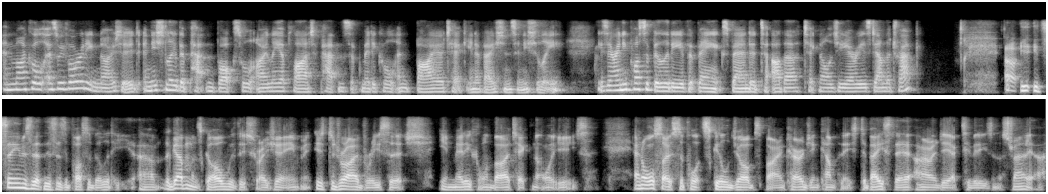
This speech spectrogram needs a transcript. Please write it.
And Michael, as we've already noted, initially the patent box will only apply to patents of medical and biotech innovations initially. Is there any possibility of it being expanded to other technology areas down the track? Uh, it, it, seems that this is a possibility. Um, the government's goal with this regime is to drive research in medical and biotechnologies and also support skilled jobs by encouraging companies to base their R&D activities in Australia.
